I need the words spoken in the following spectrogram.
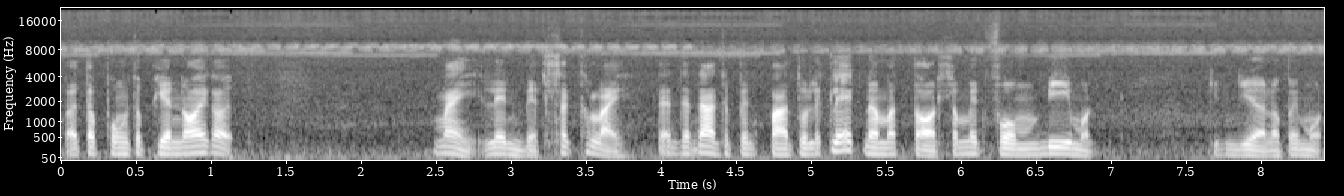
ปลาตะพงตะเพียนน้อยก็ ไม่เล่นเบ็ดสักเท่าไหร่ แต่น่าจะเป็นปลาตัวเล็กๆนะมาตอดสเม็ดโฟมบี้หมด กินเหยื่อเราไปหมด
